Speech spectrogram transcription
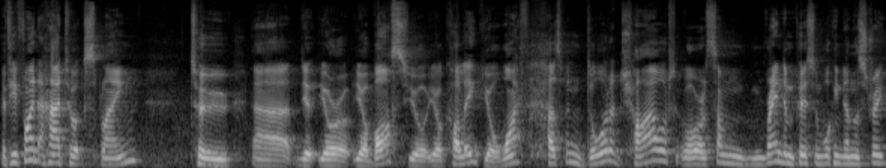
If you find it hard to explain to uh, your, your boss, your, your colleague, your wife, husband, daughter, child, or some random person walking down the street,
